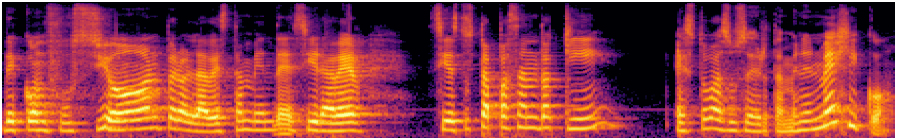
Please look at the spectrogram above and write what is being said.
de confusión, pero a la vez también de decir, a ver, si esto está pasando aquí, esto va a suceder también en México.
